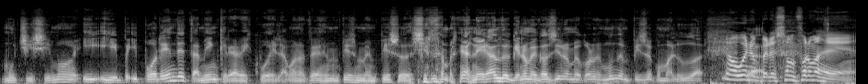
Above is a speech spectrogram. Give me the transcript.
muchísimo y, por ende también crear escuela. Bueno, entonces empiezo, me empiezo de cierta manera negando que no me considero el mejor del mundo, empiezo como a. No, bueno, pero son formas de,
